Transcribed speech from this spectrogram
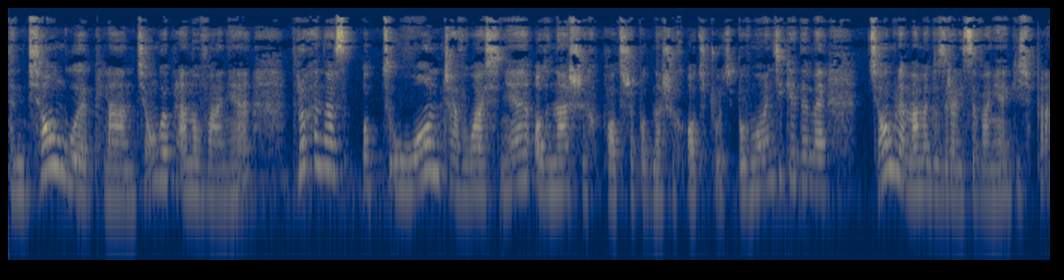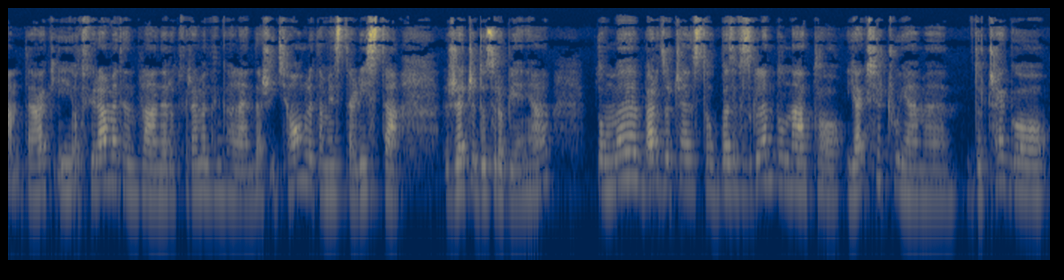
ten ciągły plan, ciągłe planowanie trochę nas odłącza właśnie od naszych potrzeb, od naszych odczuć, bo w momencie, kiedy my ciągle mamy do zrealizowania jakiś plan, tak, i otwieramy ten planer, otwieramy ten kalendarz i ciągle tam jest ta lista rzeczy do zrobienia, to my bardzo często, bez względu na to, jak się czujemy, do czego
